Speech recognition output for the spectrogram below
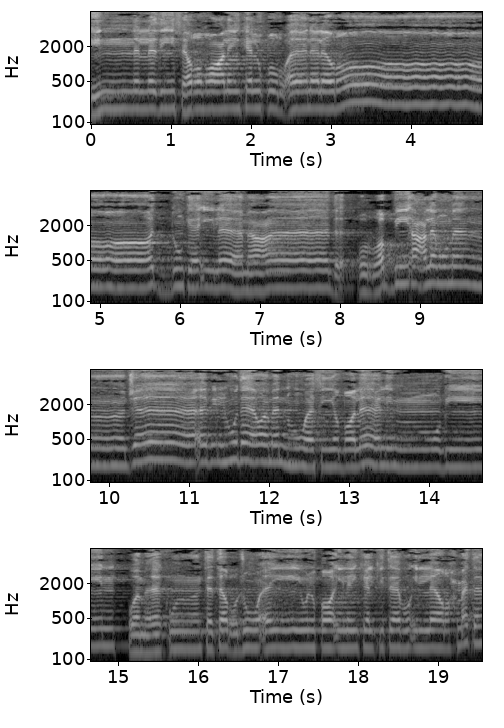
إن الذي فرض عليك القرآن لرادك إلى معاد. قل ربي أعلم من جاء بالهدى ومن هو في ضلال مبين. وما كنت ترجو أن يلقى إليك الكتاب إلا رحمة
